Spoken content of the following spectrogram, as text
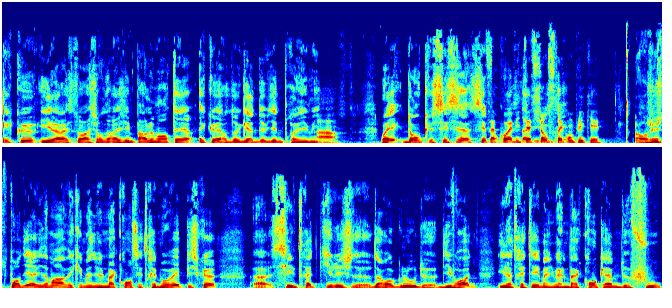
et qu'il y ait la restauration d'un régime parlementaire et que Erdogan devienne Premier ministre. Ah. Vous voyez Donc c'est La cohabitation serait compliquée. Alors juste pour dire, évidemment, avec Emmanuel Macron, c'est très mauvais, puisque euh, s'il traite Kirish Daroglu d'ivrogne, il a traité Emmanuel Macron quand même de fou,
